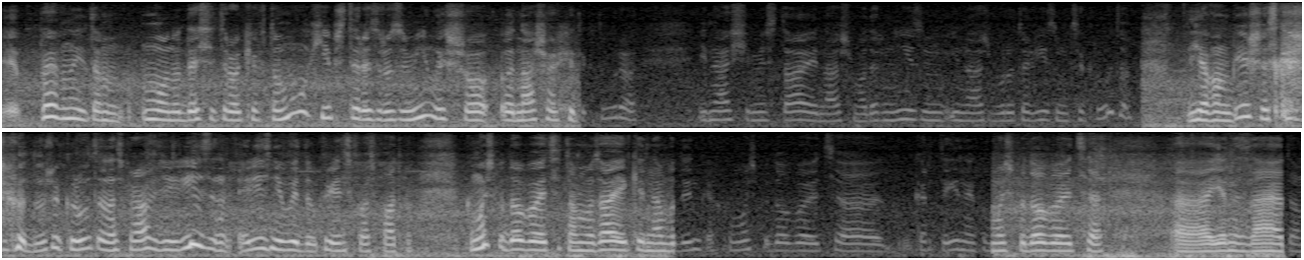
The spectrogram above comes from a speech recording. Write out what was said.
е, певний там, умовно, 10 років тому хіпстери зрозуміли, що е, наша архітектура і наші міста, і наш модернізм, і наш бруталізм це круто. Я вам більше скажу, дуже круто, насправді різні, різні види українського спадку. Комусь подобаються там мозаїки на будинках, комусь подобаються картини, комусь подобається, е, я не знаю, там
